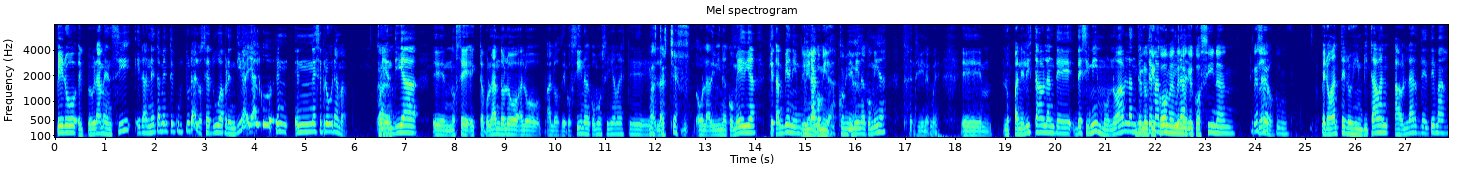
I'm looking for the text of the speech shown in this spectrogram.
pero el programa en sí era netamente cultural, o sea, tú aprendías algo en, en ese programa. Hoy en día, eh, no sé, extrapolándolo a, lo- a los de cocina, ¿cómo se llama este? Masterchef. o la Divina Comedia, que también invitan... Divina comida. Comida. Divina Comida. Divina Comedia. Eh, los panelistas hablan de, de sí mismos, no hablan De del lo que tema comen, de lo que cocinan. De eso, Claro. pues. Pero antes los invitaban a hablar de temas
